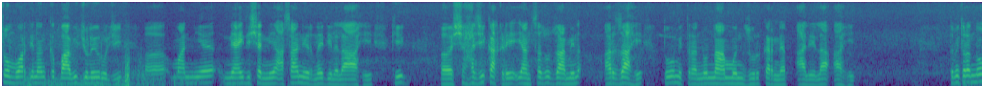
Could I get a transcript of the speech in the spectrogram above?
सोमवार दिनांक बावीस जुलै रोजी माननीय न्यायाधीशांनी असा निर्णय दिलेला आहे की शहाजी काकडे यांचा जो जामीन अर्ज आहे तो मित्रांनो नामंजूर करण्यात आलेला आहे. तर मित्रांनो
